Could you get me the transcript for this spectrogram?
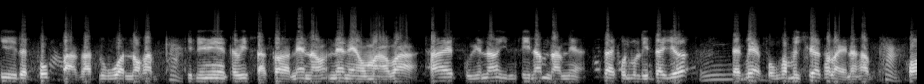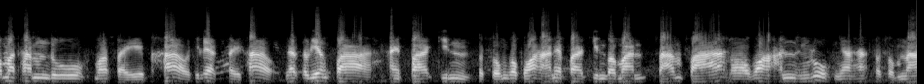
ที่ได้พบปากกับลุงอ้วนเนาะครับ ค่ะ ทีนี้ทวิศักดิ์ก็แนะนำแนะแนวมาว่าใช้ปุ๋ยน้ำอินทรีย์น้ำดำเนี่ย ได้ผลผลิตได้เยอะอืมแต่แรกผมก็ไม่เชื่อเท่าไหร่นะครับค่ะ พอมาทำดูมาใส่ข้าวที่แรกใส่ข้าว แล้วก็เลี้ยงปลาให้ปลากิน ผสมกับหัวอาหารให้ปลากินประมาณสามฝาต่อหัวอาหารหนึ่งลูกเนี่ยฮะผสมน้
